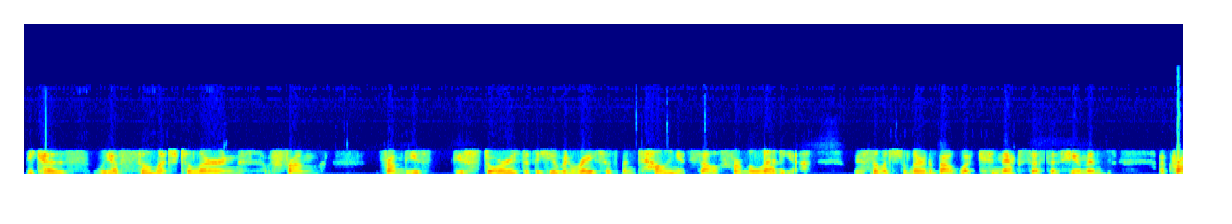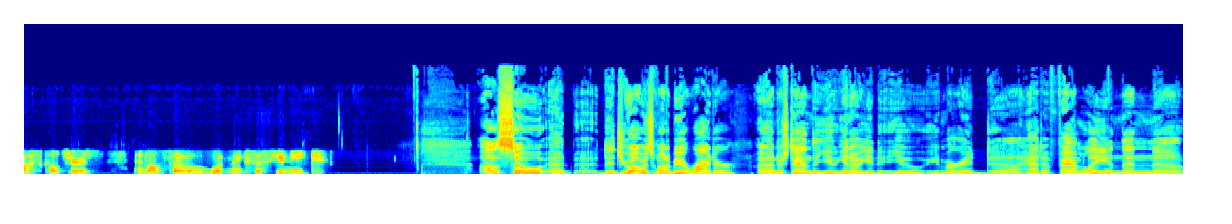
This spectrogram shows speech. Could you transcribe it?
because we have so much to learn from from these these stories that the human race has been telling itself for millennia. We have so much to learn about what connects us as humans across cultures and also what makes us unique. Uh, so, uh, did you always want to be a writer? I understand that you, you know, you you you married, uh, had a family, and then uh,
